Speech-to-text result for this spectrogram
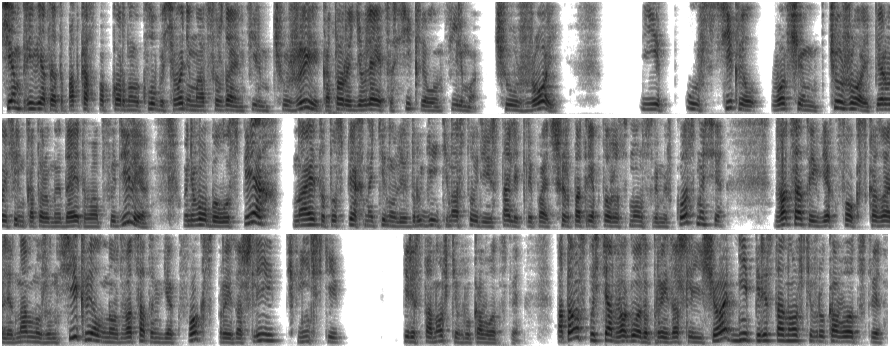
Всем привет, это подкаст Попкорного клуба. Сегодня мы обсуждаем фильм «Чужие», который является сиквелом фильма «Чужой». И у сиквел, в общем, «Чужой», первый фильм, который мы до этого обсудили, у него был успех, на этот успех накинулись другие киностудии и стали клепать ширпотреб тоже с монстрами в космосе. 20 век Fox сказали, нам нужен сиквел, но в 20 век Fox произошли технические перестановки в руководстве. Потом, спустя два года, произошли еще одни перестановки в руководстве,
